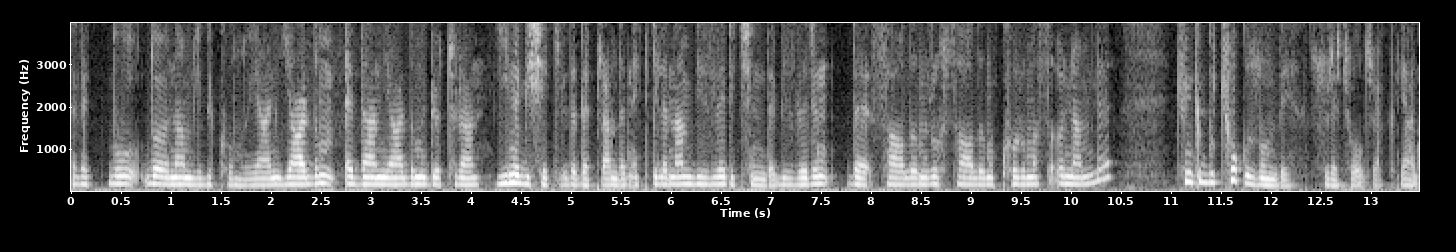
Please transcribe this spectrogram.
Evet bu da önemli bir konu. Yani yardım eden, yardımı götüren, yine bir şekilde depremden etkilenen bizler için de bizlerin de sağlığını, ruh sağlığını koruması önemli. Çünkü bu çok uzun bir süreç olacak. Yani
